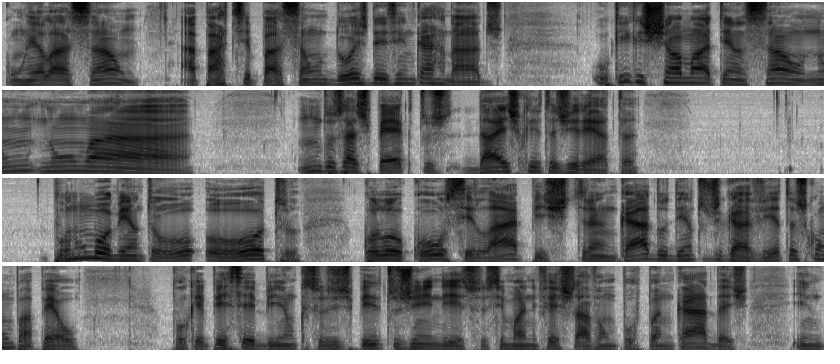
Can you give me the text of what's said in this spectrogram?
com relação à participação dos desencarnados. O que, que chama a atenção num, numa um dos aspectos da escrita direta? Por um momento ou, ou outro, colocou-se lápis trancado dentro de gavetas com um papel, porque percebiam que se os espíritos de início se manifestavam por pancadas e,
